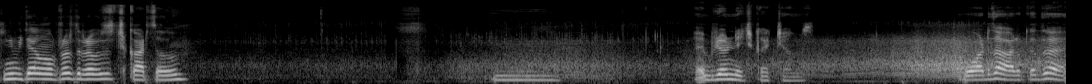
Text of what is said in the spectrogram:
Şimdi bir tane offroad arabası çıkartalım. Hmm. Ben biliyorum ne çıkartacağımız. Bu arada arkada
